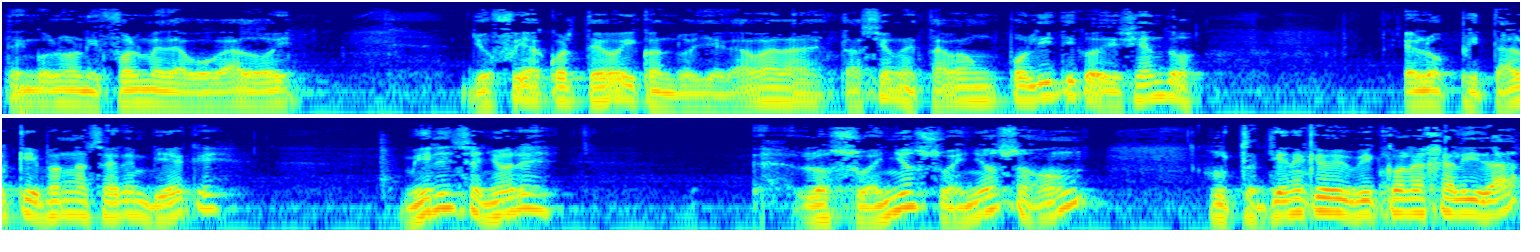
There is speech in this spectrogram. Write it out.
tengo el uniforme de abogado hoy. Yo fui a corte hoy y cuando llegaba a la estación estaba un político diciendo el hospital que iban a hacer en Vieques. Miren, señores, los sueños, sueños son. Usted tiene que vivir con la realidad.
